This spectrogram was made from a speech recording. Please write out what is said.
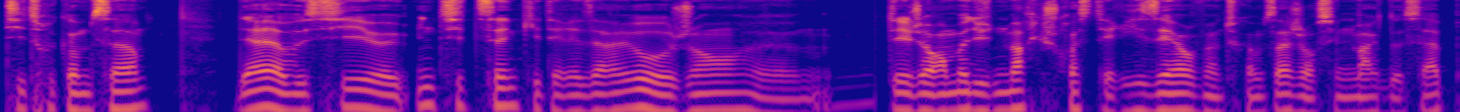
petits trucs comme ça. Derrière, il y avait aussi euh, une petite scène qui était réservée aux gens. Euh, c'était genre en mode une marque, je crois que c'était Reserve, un truc comme ça, genre c'est une marque de sap,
